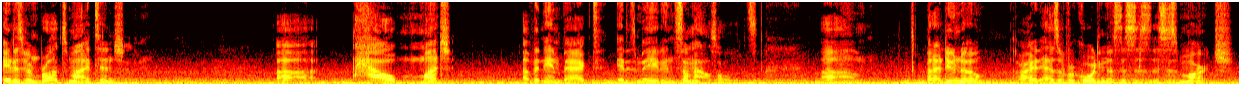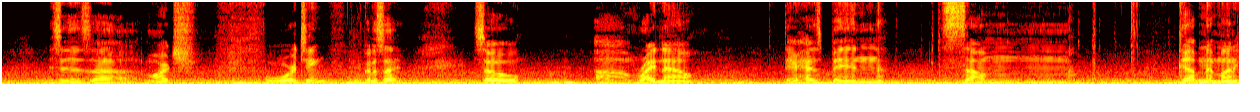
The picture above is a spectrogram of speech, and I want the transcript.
it has been brought to my attention uh, how much of an impact it has made in some households. Um, but I do know, all right, as of recording this, this is this is March. This is uh, March 14th. I'm gonna say. So um, right now, there has been some government money,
